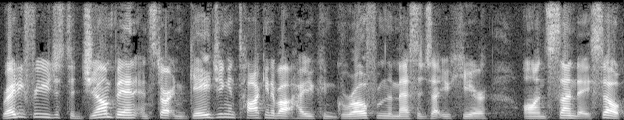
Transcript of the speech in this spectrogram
ready for you just to jump in and start engaging and talking about how you can grow from the message that you hear on Sunday. So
